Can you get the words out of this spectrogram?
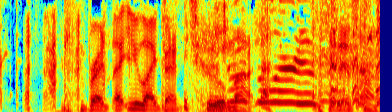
Brett, you like that too much. It's hilarious. It is funny.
